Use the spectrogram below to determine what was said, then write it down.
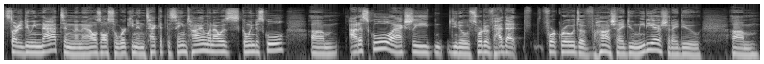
started doing that and then i was also working in tech at the same time when i was going to school. Um, out of school i actually you know sort of had that fork roads of huh should i do media should i do um,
